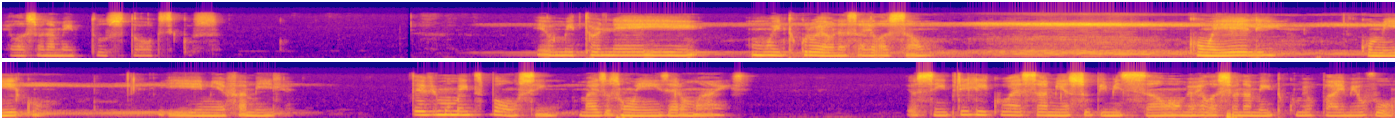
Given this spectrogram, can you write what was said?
relacionamentos tóxicos. Eu me tornei muito cruel nessa relação. Com ele, comigo e minha família. Teve momentos bons, sim, mas os ruins eram mais. Eu sempre ligo essa minha submissão ao meu relacionamento com meu pai e meu avô.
